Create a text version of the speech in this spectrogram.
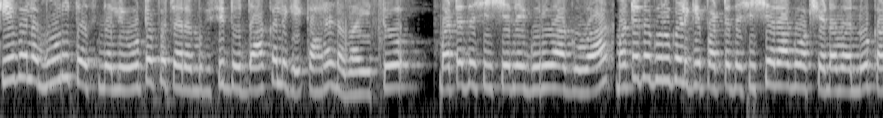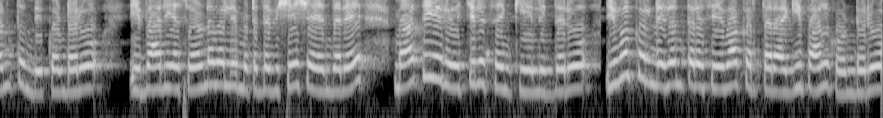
ಕೇವಲ ಮೂರು ತಾಸಿನಲ್ಲಿ ಊಟೋಪಚಾರ ಮುಗಿಸಿದ್ದು ದಾಖಲೆಗೆ ಕಾರಣವಾಯಿತು. ಮಠದ ಶಿಷ್ಯನೇ ಗುರು ಆಗುವ ಮಠದ ಗುರುಗಳಿಗೆ ಪಟ್ಟದ ಶಿಷ್ಯರಾಗುವ ಕ್ಷಣವನ್ನು ಕಣ್ತುಂಬಿಕೊಂಡರು. ಈ ಬಾರಿಯ ಸ್ವರ್ಣವಲ್ಲಿ ಮಠದ ವಿಶೇಷ ಎಂದರೆ ಮಾತೆಯರು ಹೆಚ್ಚಿನ ಸಂಖ್ಯೆಯಲ್ಲಿದ್ದರು. ಯುವಕರು ನಿರಂತರ ಸೇವಾಕರ್ತರಾಗಿ ಪಾಲ್ಗೊಂಡರು.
